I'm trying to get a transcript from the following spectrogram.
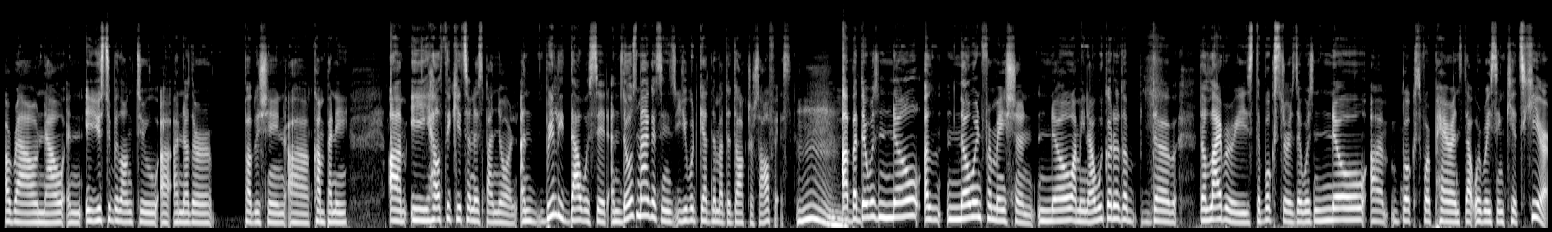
around now, and it used to belong to uh, another publishing uh, company. Um, y Healthy Kids in Español. And really, that was it. And those magazines, you would get them at the doctor's office. Uh, but there was no uh, no information. No, I mean, I would go to the the the libraries, the bookstores. There was no um, books for parents that were raising kids here.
